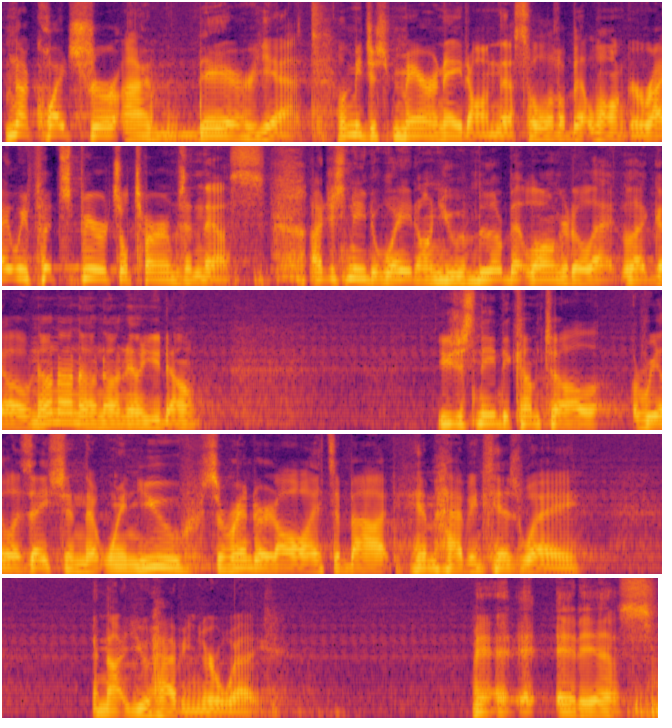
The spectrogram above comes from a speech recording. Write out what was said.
I'm not quite sure I'm there yet. Let me just marinate on this a little bit longer, right? We put spiritual terms in this. I just need to wait on you a little bit longer to let, let go. No, no, no, no, no, you don't. You just need to come to a, a realization that when you surrender it all, it's about Him having His way and not you having your way. Man, it, it is.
